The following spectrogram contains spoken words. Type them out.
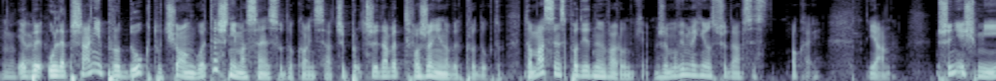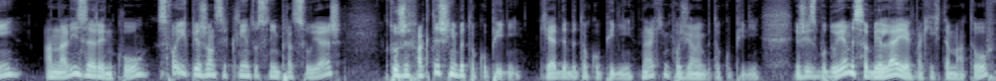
no jakby tak. ulepszanie produktu ciągłe też nie ma sensu do końca, czy, czy nawet tworzenie nowych produktów. To ma sens pod jednym warunkiem, że mówimy takiemu sprzedawcy, ok, Jan, przynieś mi analizę rynku swoich bieżących klientów, z którymi pracujesz, którzy faktycznie by to kupili. Kiedy by to kupili, na jakim poziomie by to kupili. Jeżeli zbudujemy sobie lejek takich tematów,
